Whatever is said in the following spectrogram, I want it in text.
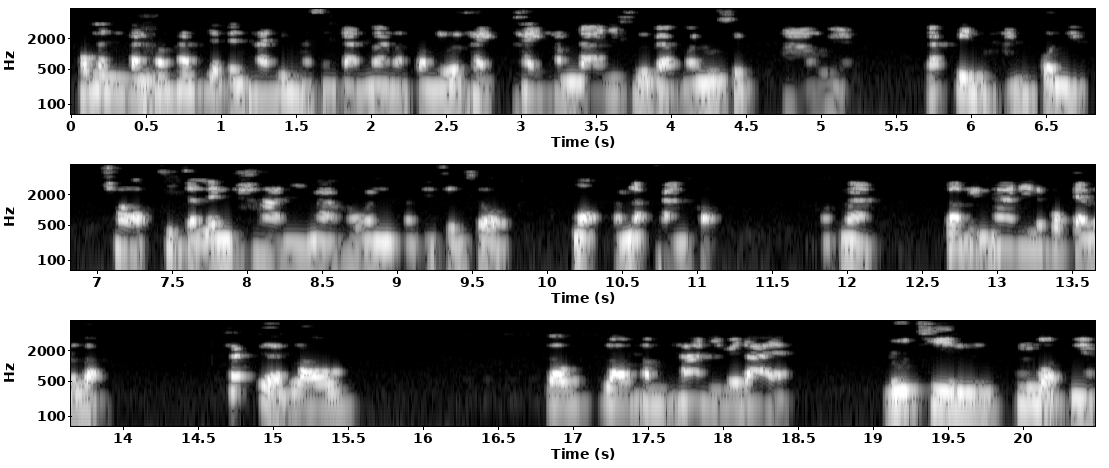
เพราะมันมันค่อนข้างที่จะเป็นท่าที่มหัศจรรย์มากนะตอนนี้ว่าใครใครทำได้นี่คือแบบมันรู้สึกเท้าเลยอะนักปีนผาทุกคนเนี่ยชอบที่จะเล่นท่านี้มากเพราะมันเป็น essential เหมาะสำหรับการเกาะมากๆเราเห็นท่านี้ในโปรแกรมแล้วแบบถ้าเกิดเรา เราเราทำท่านี้ไม่ได้อะรูทีนทั้งหมดเนี่ย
